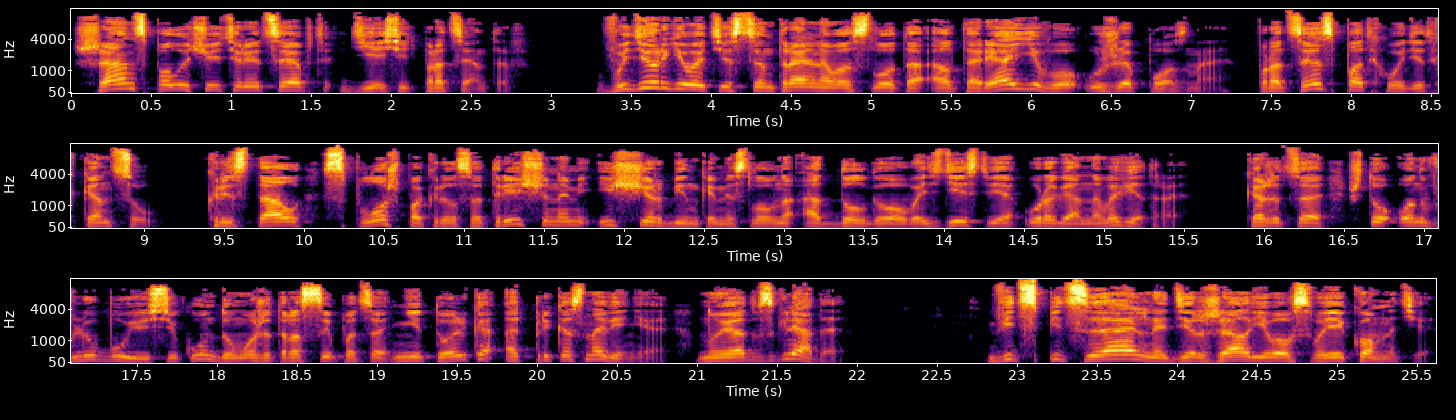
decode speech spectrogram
Шанс получить рецепт 10%. Выдергивать из центрального слота алтаря его уже поздно. Процесс подходит к концу. Кристалл сплошь покрылся трещинами и щербинками, словно от долгого воздействия ураганного ветра. Кажется, что он в любую секунду может рассыпаться не только от прикосновения, но и от взгляда. Ведь специально держал его в своей комнате.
